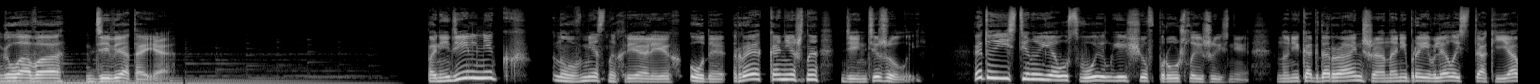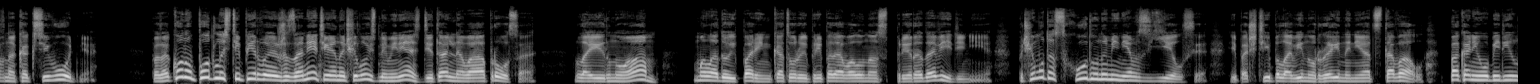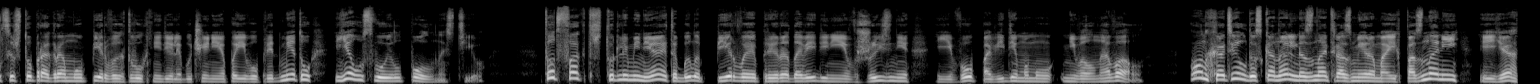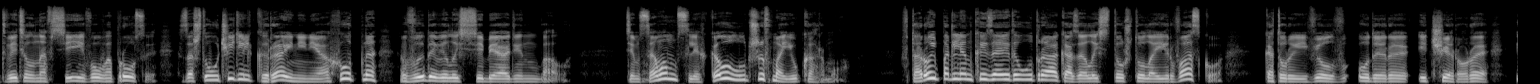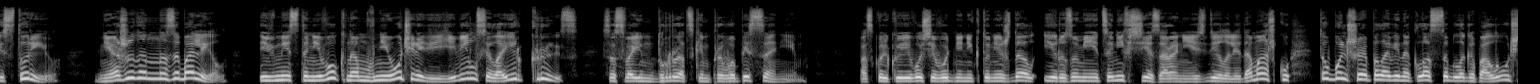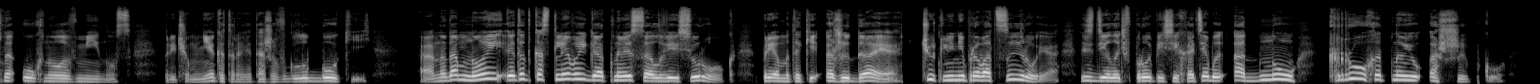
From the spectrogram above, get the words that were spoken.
Глава девятая Понедельник, ну, в местных реалиях ОДР, конечно, день тяжелый. Эту истину я усвоил еще в прошлой жизни, но никогда раньше она не проявлялась так явно, как сегодня. По закону подлости первое же занятие началось для меня с детального опроса. Лаир Нуам Молодой парень, который преподавал у нас природоведение, почему-то сходу на меня взъелся и почти половину Рейна не отставал, пока не убедился, что программу первых двух недель обучения по его предмету я усвоил полностью. Тот факт, что для меня это было первое природоведение в жизни, его, по-видимому, не волновал. Он хотел досконально знать размеры моих познаний, и я ответил на все его вопросы, за что учитель крайне неохотно выдавил из себя один балл тем самым слегка улучшив мою карму. Второй подлянкой за это утро оказалось то, что Лаир Васко, который вел в ОДР и ЧРОР историю, неожиданно заболел, и вместо него к нам вне очереди явился Лаир Крыс со своим дурацким правописанием. Поскольку его сегодня никто не ждал и, разумеется, не все заранее сделали домашку, то большая половина класса благополучно ухнула в минус, причем некоторые даже в глубокий — а надо мной этот костлевый гад нависал весь урок, прямо-таки ожидая, чуть ли не провоцируя, сделать в прописи хотя бы одну крохотную ошибку.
